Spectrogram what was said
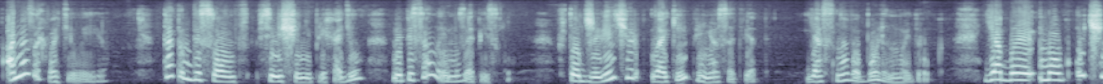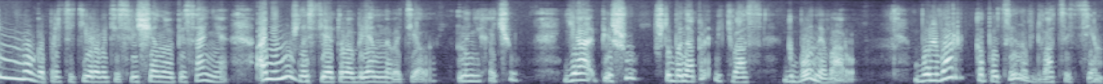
она захватила ее. Так как де Солнц все еще не приходил, написала ему записку. В тот же вечер лакей принес ответ. «Я снова болен, мой друг. Я бы мог очень много процитировать из Священного Писания о ненужности этого бренного тела, но не хочу. Я пишу, чтобы направить вас к Бонневару, бульвар Капуцинов, 27.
